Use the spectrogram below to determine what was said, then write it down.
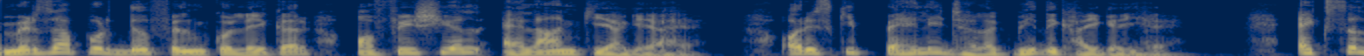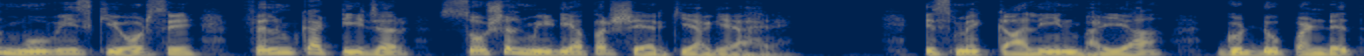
मिर्जापुर द फ़िल्म को लेकर ऑफिशियल ऐलान किया गया है और इसकी पहली झलक भी दिखाई गई है। एक्सल मूवीज़ की ओर से फ़िल्म का टीजर सोशल मीडिया पर शेयर किया गया है। इसमें कालीन भैया, गुड्डू पंडित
